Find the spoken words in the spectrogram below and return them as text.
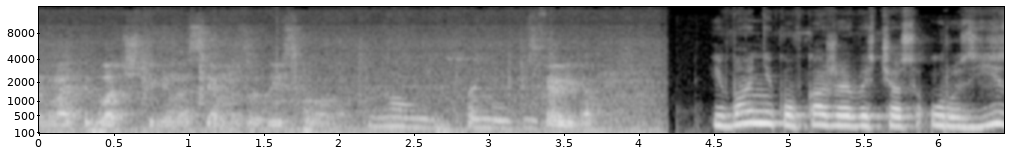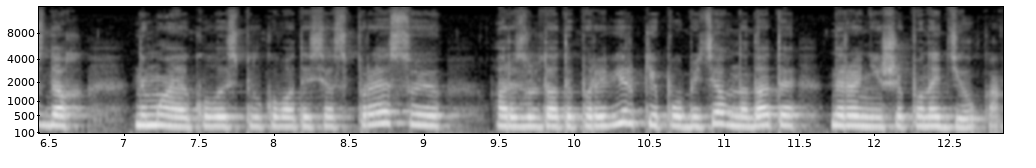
понимаете, 24 на 7 мы задействованы Ну, понятно. с ковидом. Іванніков каже, весь час у роз'їздах, немає коли спілкуватися з пресою, а результати перевірки пообіцяв надати не раніше понеділка.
